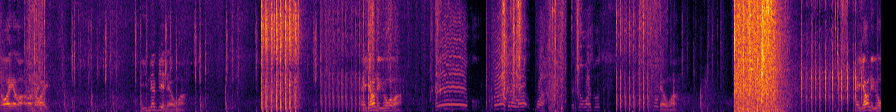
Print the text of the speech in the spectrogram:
နော်ရအောင်အောင်နော်ဒီနဲ့ပြည့်နေအောင်ပါအဲရောက်နေပြီဟိုမှာအေးခုနကကတော့ကွာကျွန်တော်ဝါဆိုနေအောင်ပါအဲရောက်နေပြီဟို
